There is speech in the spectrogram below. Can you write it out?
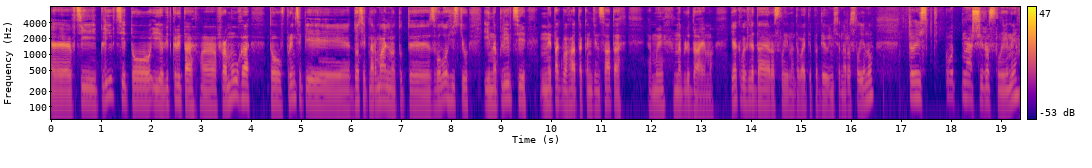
е, в цій плівці, то і відкрита е, фрамуга, то в принципі досить нормально тут з вологістю і на плівці не так багато конденсата ми наблюдаємо. Як виглядає рослина? Давайте подивимося на рослину. Тобто, от наші рослини.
